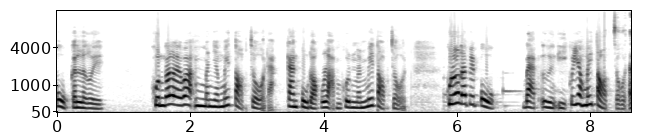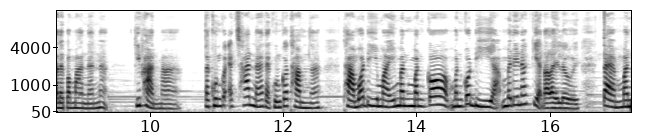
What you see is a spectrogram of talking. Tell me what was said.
ปลูกกันเลย คุณก็เลยว่ามันยังไม่ตอบโจทย์อะ การปลูกดอกกุหลาบคุณมันไม่ตอบโจทย์ คุณก็เลยไปปลูกแบบอื่นอีกก็ยังไม่ตอบโจทย์อะไรประมาณนั้นน่ะ ที่ผ่านมา แต่คุณก็แอคชั่นนะ แต่คุณก็ทำนะ ถามว่าดีไหมมันมันก็มันก็ดีอะไม่ได้น่าเกลียดอะไรเลย แต่มัน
